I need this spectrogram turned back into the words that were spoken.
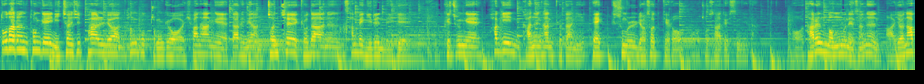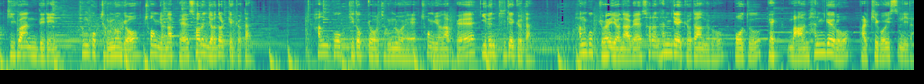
또 다른 통계인 2018년 한국 종교 현황에 따르면 전체 교단은 374개, 그 중에 확인 가능한 교단이 126개로 조사됐습니다. 어, 다른 논문에서는 아, 연합기관들인 한국장로교 총연합회 38개 교단, 한국기독교 장로회 총연합회 72개 교단, 한국교회연합회 31개 교단으로 모두 141개로 밝히고 있습니다.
